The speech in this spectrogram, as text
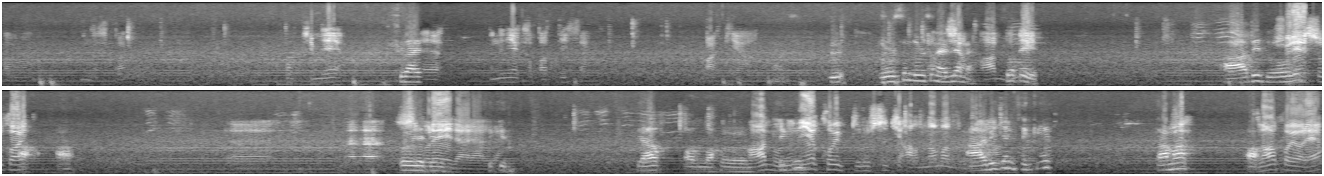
Tamam. Bunu da kapat. Şimdi Şurayı e, bunu niye kapattıysa? Bak ya. dursun dursun Yanlış elleme. yap- Abi Çok ne? iyi. Abi doğru. Şuraya su koy. A- a- Ee, su Öyle buraydı herhalde. Ya Allah'ım. Abi bunu Çekil. niye koyup durursun ki anlamadım. Abicim çekil. Tamam. Al. Lav koy oraya.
